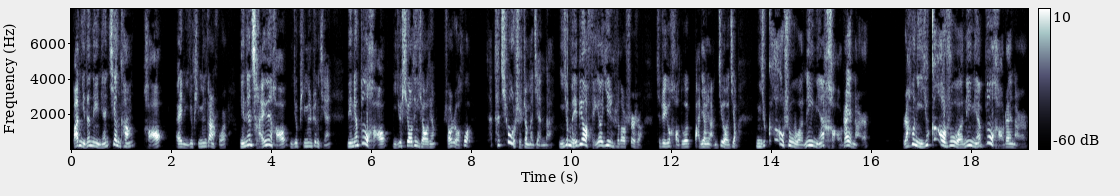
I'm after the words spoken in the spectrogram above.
把你的哪年健康好，哎，你就拼命干活；哪年财运好，你就拼命挣钱；哪年不好你就消停消停，少惹祸。它它就是这么简单，你就没必要非要认识到事儿上。就这有好多拔将眼就要降，你就告诉我那年好在哪儿，然后你就告诉我那年不好在哪儿，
